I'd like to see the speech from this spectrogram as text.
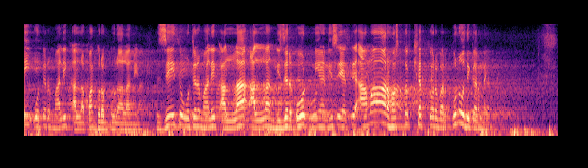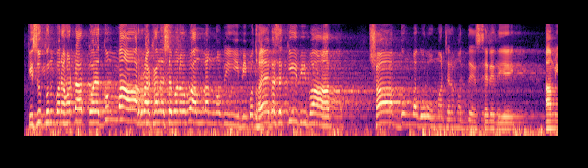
এই ওটের মালিক আল্লাহ পাক রব্বুল আলামিন। যেহেতু ওটের মালিক আল্লাহ আল্লাহ নিজের ওট নিয়ে নিছে, এতে আমার হস্তক্ষেপ করবার কোনো অধিকার নাই। কিছুক্ষণ পরে হঠাৎ করে দুম্বার রাখাল এসে বলো আল্লাহ নবী, বিপদ হয়ে গেছে, কি বিপদ? সব দুম্বা গরু মাঠের মধ্যে ছেড়ে দিয়ে আমি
